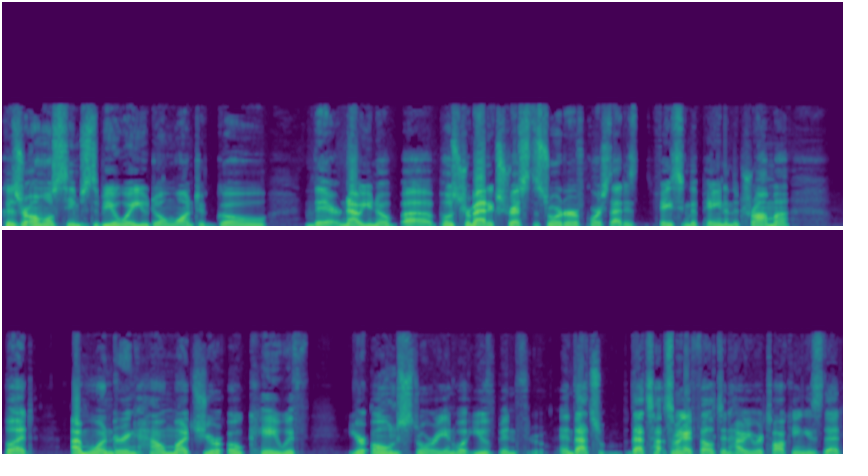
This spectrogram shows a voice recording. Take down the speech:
because there almost seems to be a way you don't want to go there. Now, you know, uh, post traumatic stress disorder, of course, that is facing the pain and the trauma, but I'm wondering how much you're okay with your own story and what you've been through. And that's that's how, something I felt in how you were talking is that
